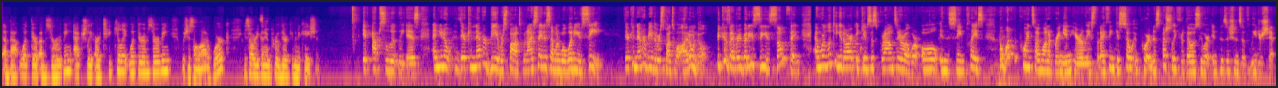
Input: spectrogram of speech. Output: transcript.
about what they're observing, actually articulate what they're observing, which is a lot of work, is already going to improve their communication. It absolutely is. And, you know, there can never be a response. When I say to someone, well, what do you see? There can never be the response, well, I don't know, because everybody sees something. And we're looking at art, it gives us ground zero. We're all in the same place. But one of the points I want to bring in here, Elise, that I think is so important, especially for those who are in positions of leadership,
